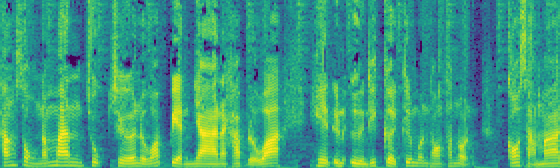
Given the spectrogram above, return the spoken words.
ทั้งส่งน้ำมันฉุกเฉินหรือว่าเปลี่ยนยานะครับหรือว่าเหตุอื่น ๆ ที่เกิดขึ้นบนท้องถนน ก็สามารถ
